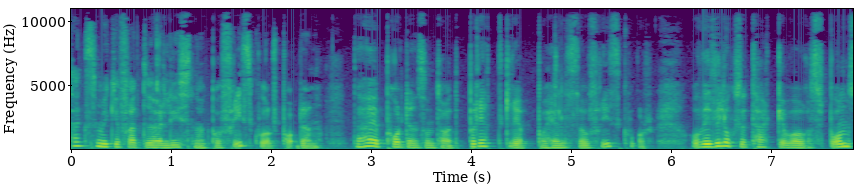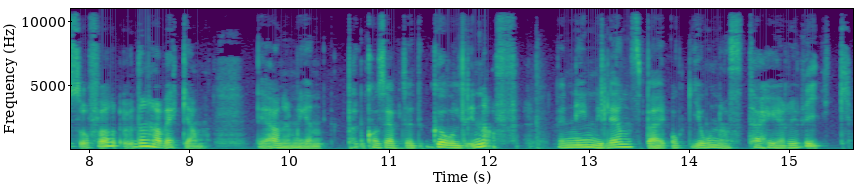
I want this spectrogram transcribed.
Tack så mycket för att du har lyssnat på Friskvårdspodden. Det här är podden som tar ett brett grepp på hälsa och friskvård. Och vi vill också tacka vår sponsor för den här veckan. Det är nämligen konceptet Gold Enough med Ninni Länsberg och Jonas Taheri Wik.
